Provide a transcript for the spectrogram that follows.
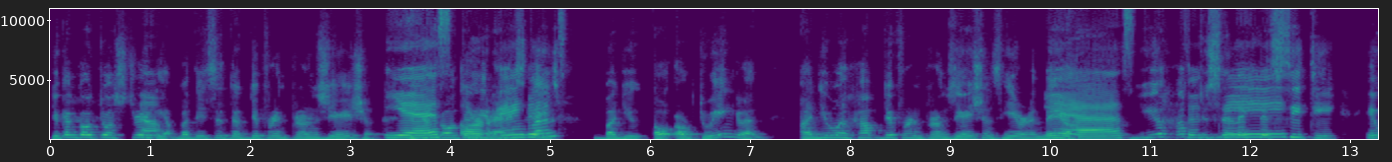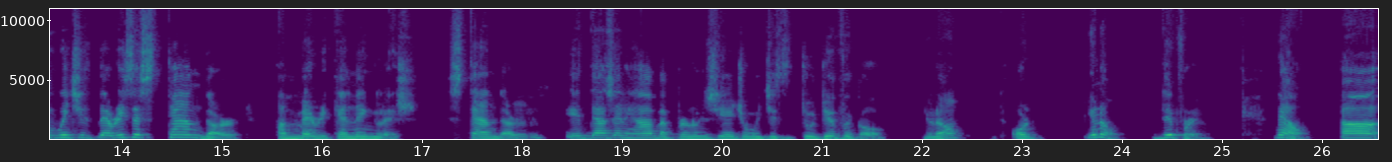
You can go to Australia, but this is the different pronunciation. Yes, go to the or United England. States, But you, or, or to England, and you will have different pronunciations here and there. Yes, You have to select a city in which there is a standard American English standard. Mm, It doesn't have a pronunciation which is too difficult, you know, or, you know, different. Now, uh,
